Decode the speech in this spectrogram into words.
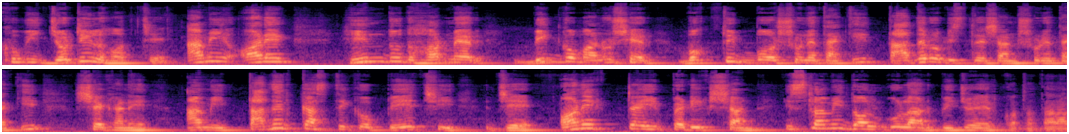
খুবই জটিল হচ্ছে। আমি অনেক হিন্দু ধর্মের বিজ্ঞ মানুষের বক্তব্য শুনে থাকি, তাদেরও বিশ্লেষণ শুনে থাকি। সেখানে আমি তাদের কাছ থেকেও পেয়েছি যে অনেকটাই প্রেডিকশন ইসলামী দলগুলার বিজয়ের কথা তারা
